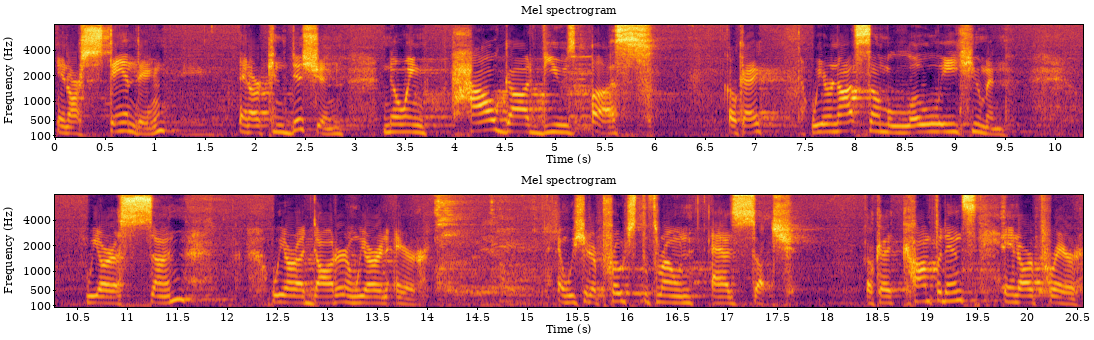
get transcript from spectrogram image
in our standing and our condition, knowing how God views us, okay? We are not some lowly human. We are a son, we are a daughter, and we are an heir. And we should approach the throne as such. Okay? Confidence in our prayer.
